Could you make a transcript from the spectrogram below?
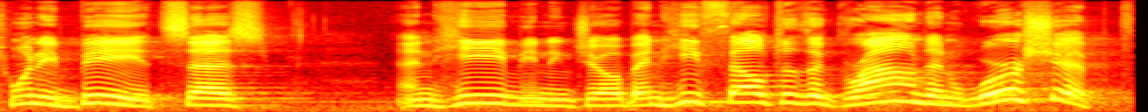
20b it says, and he, meaning Job, and he fell to the ground and worshiped.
